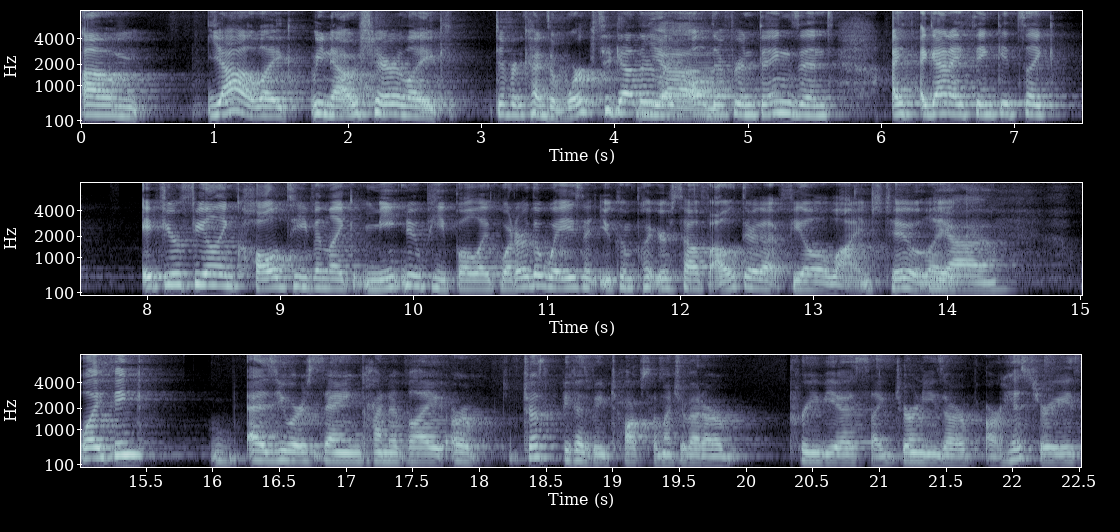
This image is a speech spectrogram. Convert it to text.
Um, yeah, like we now share like different kinds of work together, like all different things. And I again, I think it's like if you're feeling called to even like meet new people, like what are the ways that you can put yourself out there that feel aligned too? Like yeah. Well, I think as you were saying, kind of like, or just because we've talked so much about our previous like journeys, our our histories,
